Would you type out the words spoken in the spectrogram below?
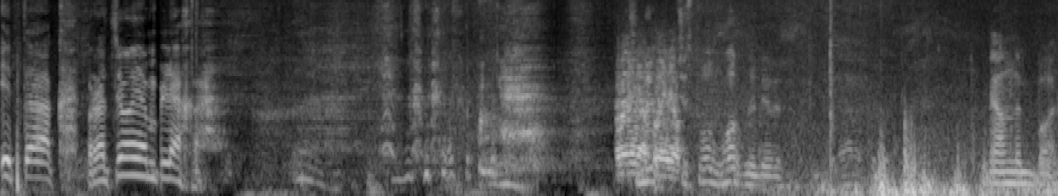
І так, працюємо, бляха. Прийняв. Чи ствол в горб не дивиться? Я не бачу.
